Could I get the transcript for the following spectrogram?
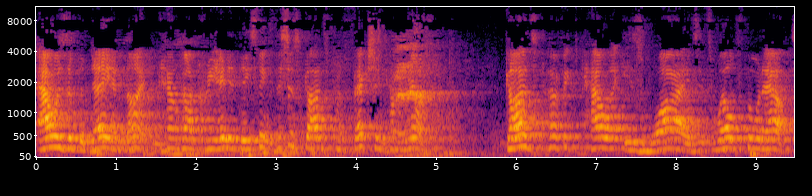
hours of the day and night and how God created these things. This is God's perfection coming out. God's perfect power is wise, it's well thought out,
